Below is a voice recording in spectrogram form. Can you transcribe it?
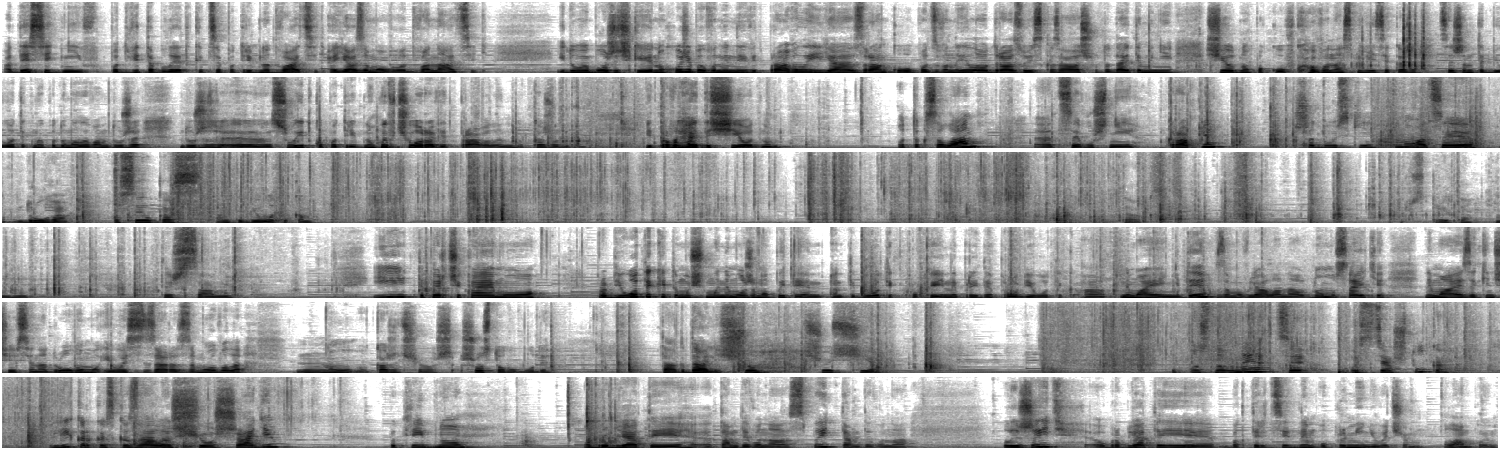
А 10 днів по 2 таблетки це потрібно 20, а я замовила 12. І думаю, божечки, ну хоч би вони не відправили. І я зранку подзвонила одразу і сказала, що додайте мені ще одну упаковку. Вона сміється, каже, це ж антибіотик. Ми подумали, вам дуже дуже е, швидко потрібно. Ми вчора відправили. Ну, Кажу, відправляйте ще одну. Отоксалан, е, це вушні краплі шадуські. Ну, а це друга посилка з антибіотиком. Розкрита. Угу. Те ж саме. І тепер чекаємо пробіотики, тому що ми не можемо пити антибіотик, поки не прийде пробіотик. А немає ніде. Замовляла на одному сайті, немає, закінчився на другому. І ось зараз замовила. Ну, кажуть, що 6-го буде. Так, далі, що, що ще? Основне це ось ця штука. Лікарка сказала, що шаді потрібно обробляти там, де вона спить, там, де вона лежить, обробляти бактерицидним опромінювачем, лампою.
